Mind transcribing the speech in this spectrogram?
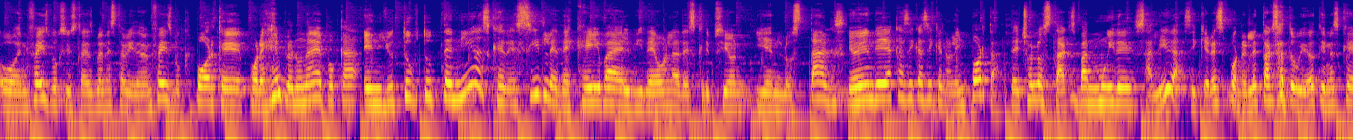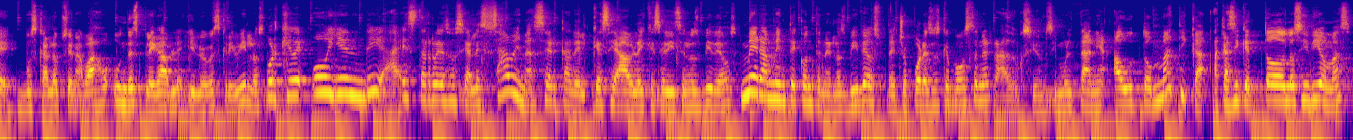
o en Facebook. Si ustedes ven este video en Facebook, porque, por ejemplo, en una época en YouTube tú tenías que decirle de qué iba el video en la descripción y en los tags. Y hoy en día casi casi que no le importa. De hecho, los tags van muy de salida. Si quieres ponerle tags a tu video, tienes que buscar la opción abajo, un desplegable y luego escribirlos. Porque hoy en día estas redes sociales saben acerca del que se habla y que se dice en los videos meramente con tener los videos. De hecho, por eso es que podemos tener traducción simultánea automática a casi que todos los idiomas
